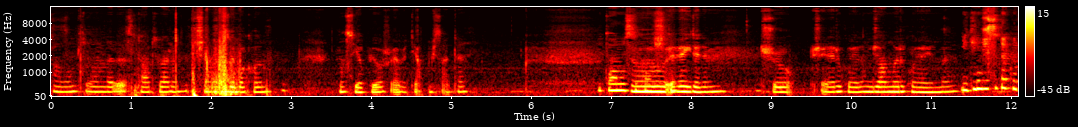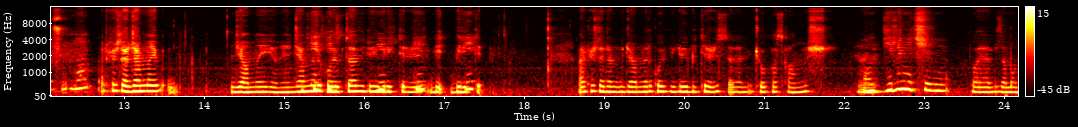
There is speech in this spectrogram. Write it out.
Tamam sen onları tahtaların içine bize bakalım. Nasıl yapıyor? Evet yapmış zaten. Bir tanesi Ee, kaçtı. eve gidelim. Şu şeyleri koyalım. Camları koyayım ben. İkincisi de kaçıyor lan. Arkadaşlar camları camları yani camları koyup da videoyu biriktiririz. Bi- biriktir. Arkadaşlar camları koyup videoyu bitiririz. Zaten çok az kalmış. Ya Yani girin içeri. bayağı bir zaman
